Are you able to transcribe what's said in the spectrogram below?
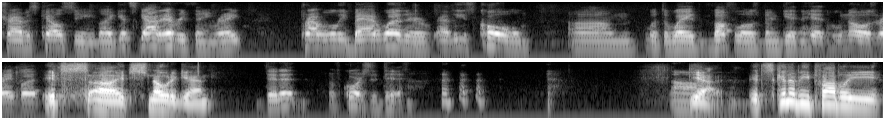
Travis Kelce. Like it's got everything, right? Probably bad weather, at least cold um, with the way Buffalo's been getting hit. Who knows, right? But it's uh, it snowed again. Did it? Of course it did. um, yeah, it's gonna be probably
